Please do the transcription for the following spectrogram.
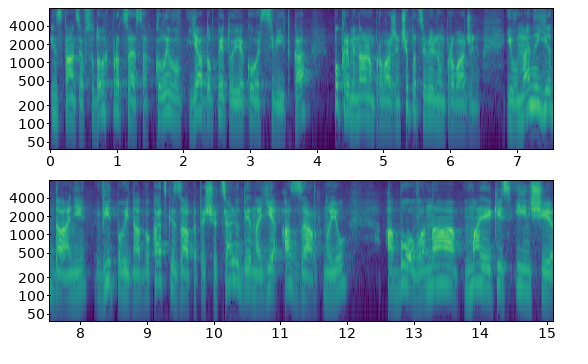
інстанціях, в судових процесах, коли в- я допитую якогось свідка по кримінальному провадженню чи по цивільному провадженню, і в мене є дані, відповідь на адвокатські запити, що ця людина є азартною, або вона має якісь інші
